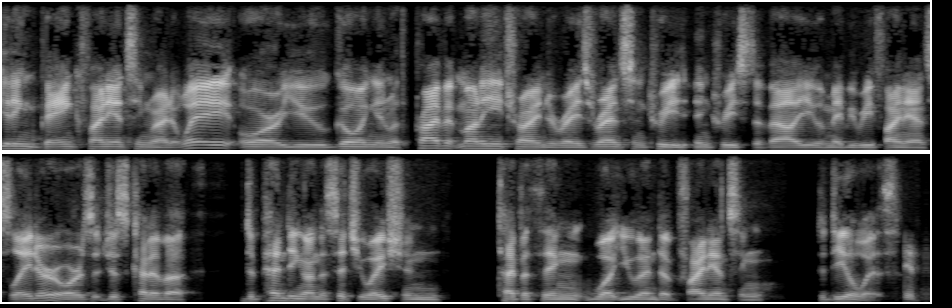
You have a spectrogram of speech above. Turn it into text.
getting bank financing right away, or are you going in with private money, trying to raise rents, increase increase the value, and maybe refinance later, or is it just kind of a depending on the situation type of thing, what you end up financing to deal with? It's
